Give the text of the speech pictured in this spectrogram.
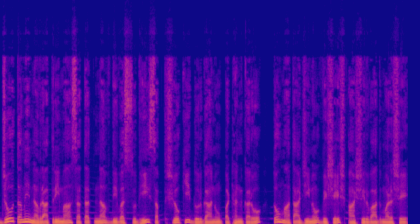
જો તમે નવરાત્રિમાં સતત નવ દિવસ સુધી સપ્તશ્લોકી દુર્ગાનું પઠન કરો, તો માતાજીનો વિશેષ આશીર્વાદ મળશે,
